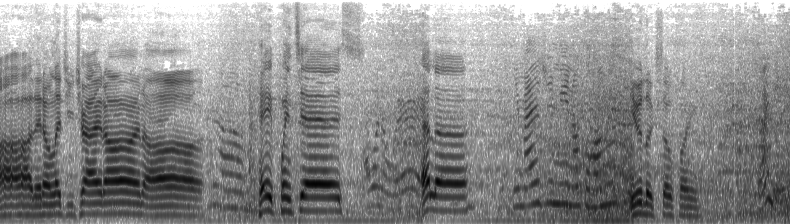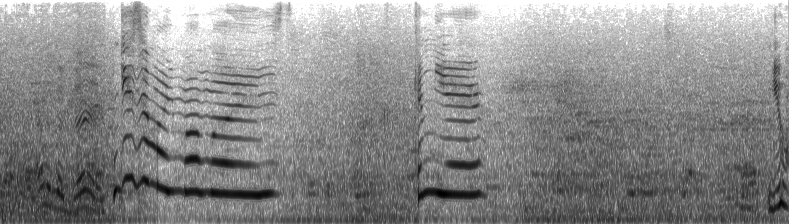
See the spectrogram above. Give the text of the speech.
Ah, oh, they don't let you try it on. Oh. No. Hey, princess. I want to wear it. Ella. You imagine me in Oklahoma? You would look so funny. Funny? That would look good. These are my mamas. Come here. You,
